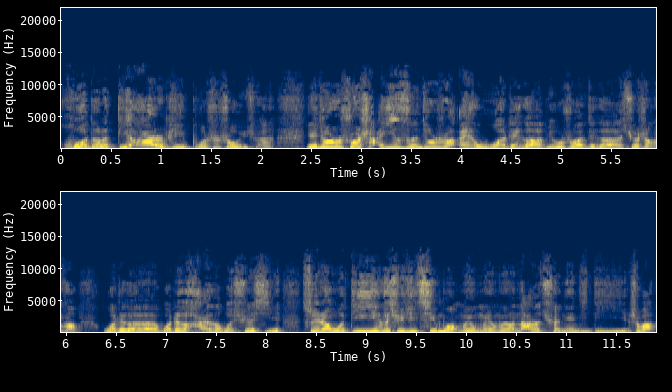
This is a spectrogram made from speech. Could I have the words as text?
获得了第二批博士授予权。也就是说啥意思呢？就是说，哎，我这个比如说这个学生哈，我这个我这个孩子，我学习虽然我第一个学习期末没有没有没有拿到全年级第一，是吧？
